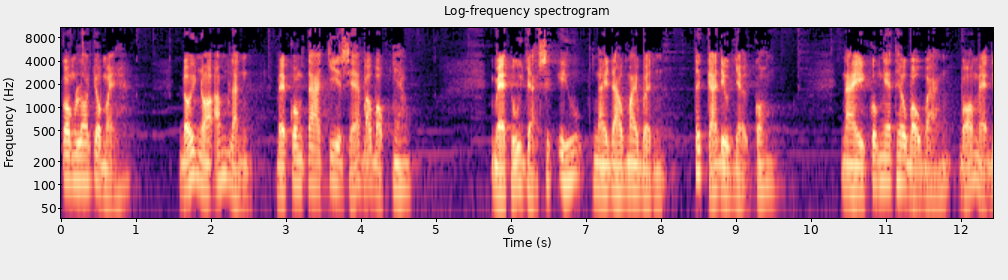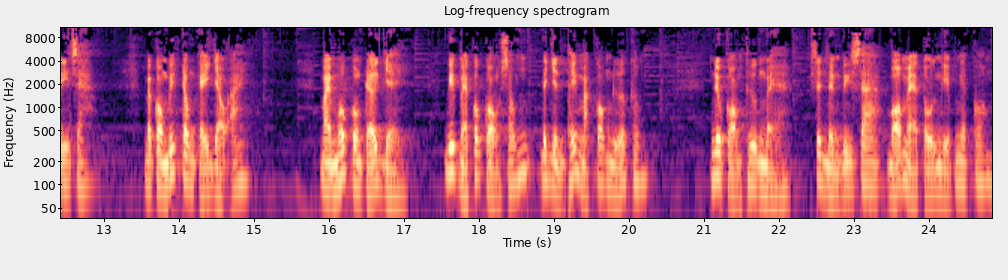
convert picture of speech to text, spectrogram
con lo cho mẹ. Đói no ấm lạnh, mẹ con ta chia sẻ bảo bọc nhau. Mẹ tuổi già sức yếu, nay đau mai bệnh, tất cả đều nhờ con. Này con nghe theo bầu bạn, bỏ mẹ đi xa. Mẹ còn biết trông cậy vào ai? Mai mốt con trở về, biết mẹ có còn sống để nhìn thấy mặt con nữa không? Nếu còn thương mẹ, xin đừng đi xa, bỏ mẹ tội nghiệp nghe con.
